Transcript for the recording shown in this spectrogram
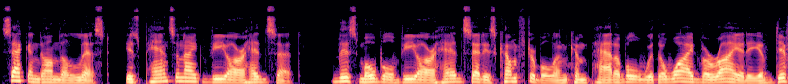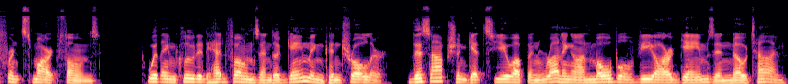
Second on the list is Pansonite VR headset. This mobile VR headset is comfortable and compatible with a wide variety of different smartphones. With included headphones and a gaming controller, this option gets you up and running on mobile VR games in no time.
